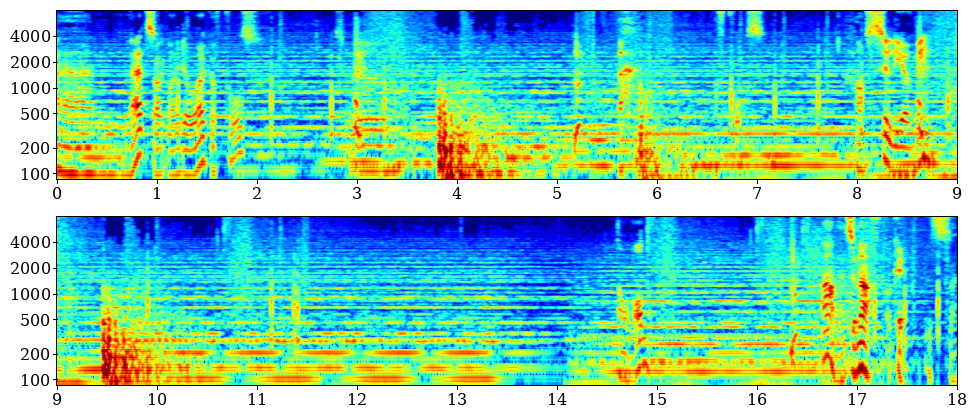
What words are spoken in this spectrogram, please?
And that's not going to work, of course. So, of course. How silly of me. Ah, that's enough. Okay, let's. Uh,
